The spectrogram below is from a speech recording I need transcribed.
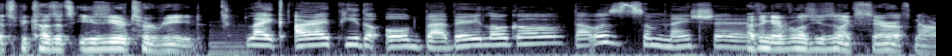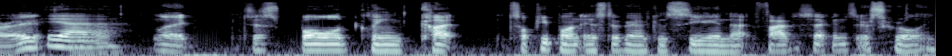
It's because it's easier to read. like rip the old burberry logo that was some nice shit I think everyone's using like serif now, right? yeah Like just bold, clean cut, so people on Instagram can see in that five seconds they're scrolling.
